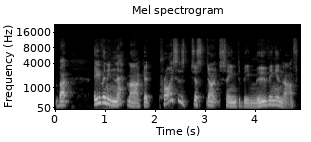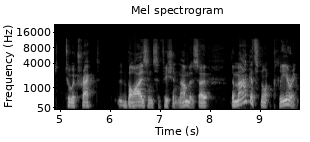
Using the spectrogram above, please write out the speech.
But even in that market, prices just don't seem to be moving enough to attract buyers in sufficient numbers. So the market's not clearing.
